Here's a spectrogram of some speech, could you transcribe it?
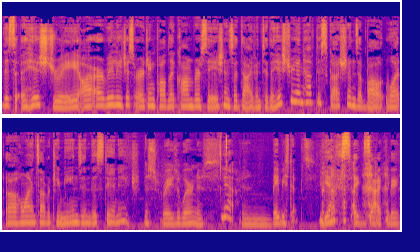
this history are, are, really just urging public conversations to dive into the history and have discussions about what uh, Hawaiian sovereignty means in this day and age. Just raise awareness. Yeah. In baby steps. Yes, exactly.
